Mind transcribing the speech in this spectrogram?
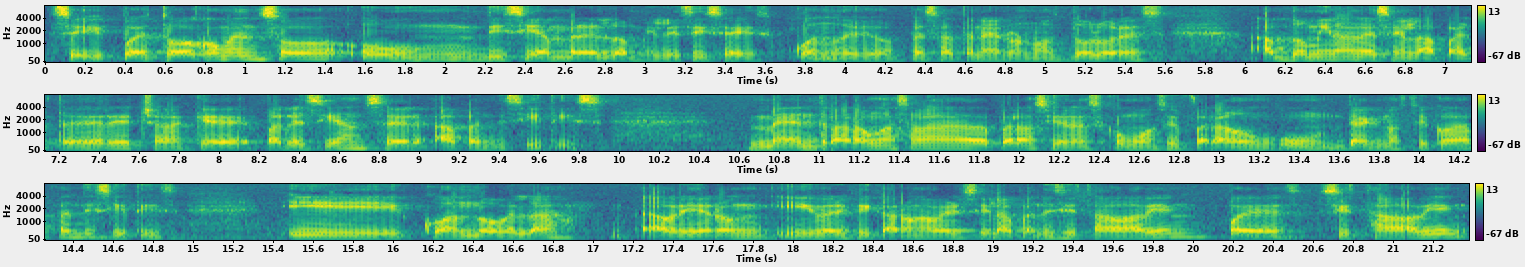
Sí, pues todo comenzó un diciembre del 2016, cuando yo empecé a tener unos dolores abdominales en la parte derecha que parecían ser apendicitis. Me entraron a sala de operaciones como si fuera un, un diagnóstico de apendicitis y cuando ¿verdad? abrieron y verificaron a ver si la apéndice estaba bien, pues sí estaba bien,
